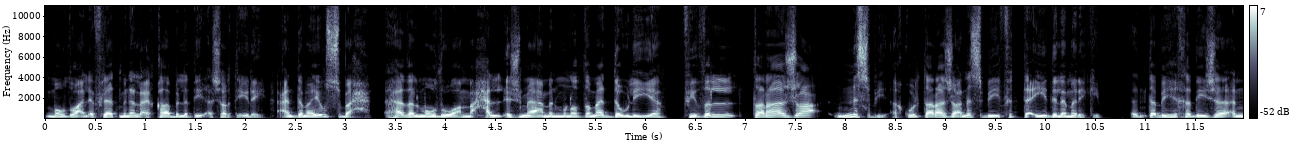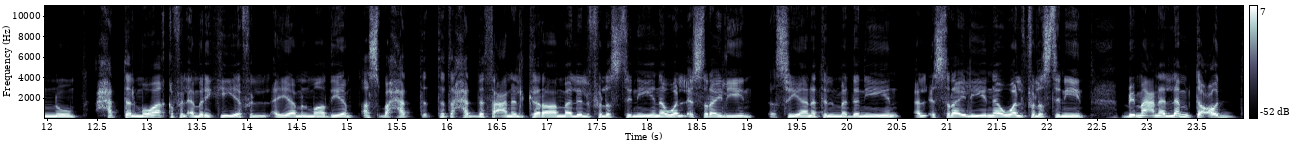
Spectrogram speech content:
موضوع الإفلات من العقاب الذي أشرت إليه. عندما يصبح هذا الموضوع محل إجماع من منظمات دولية في ظل تراجع نسبي أقول تراجع نسبي في التأييد الأمريكي. انتبهي خديجة أنه حتى المواقف الأمريكية في الأيام الماضية أصبحت تتحدث عن الكرامة للفلسطينيين والإسرائيليين صيانة المدنيين الإسرائيليين والفلسطينيين بمعنى لم تعد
